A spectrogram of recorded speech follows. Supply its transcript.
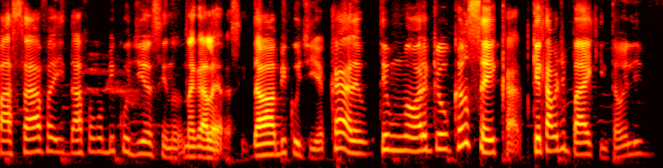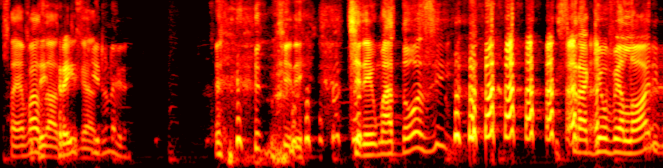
passava e dava uma bicudinha assim na galera, assim. Dava uma bicudinha. Cara, eu, teve uma hora que eu cansei, cara. Porque ele tava de bike, então ele saía Dei vazado. três tá tiros nele. Tirei, tirei uma 12, estraguei o velório.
